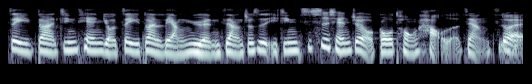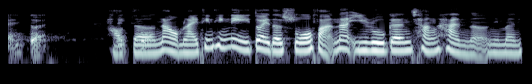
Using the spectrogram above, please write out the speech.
这一段今天有这一段良缘，这样就是已经事先就有沟通好了这样子。对对。好的，那我们来听听另一对的说法。那一如跟昌汉呢？你们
